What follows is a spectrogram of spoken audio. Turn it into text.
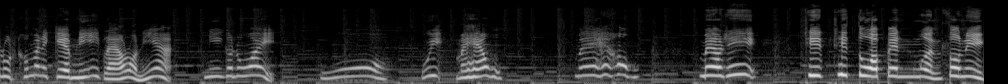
หลุดเข้ามาในเกมนี้อีกแล้วเหรอเนี่ย นี่ก็ด้วยโอ้อุ้ยแมว แมว แมวที่ที่ที่ตัวเป็นเหมือนโซนิก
